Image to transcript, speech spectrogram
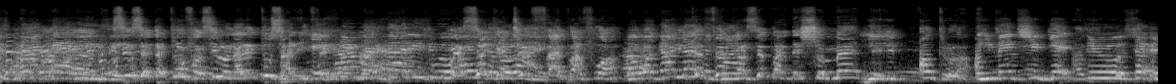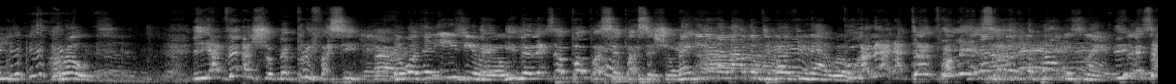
is not that easy. Si c'était trop facile, on allait tous arriver. Mais ce que Dieu fait parfois, But what God il te fait passer par des chemins de- entre là. He makes you get through certain roads. Il y avait un chemin plus facile. There was an easier Mais road, il ne les a pas passés par ces but chemins. He didn't allow them to go through that road. Pour aller à la terre to promise, the promised land. il les a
